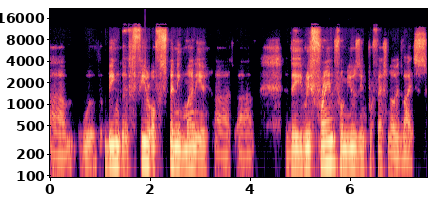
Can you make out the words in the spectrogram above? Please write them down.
um, being fear of spending money, uh, uh, they refrain from using professional advice.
